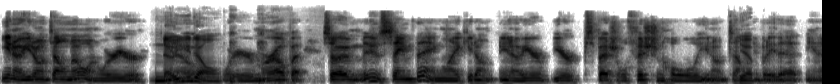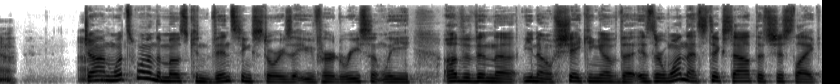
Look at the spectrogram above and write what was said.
you know, you don't tell no one where you're No, you know, don't. where your morel patch. So it's the same thing. Like you don't, you know, your your special fishing hole, you don't tell Yep. anybody that, you know. Um, John, what's one of the most convincing stories that you've heard recently, other than the you know shaking of the? Is there one that sticks out that's just like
